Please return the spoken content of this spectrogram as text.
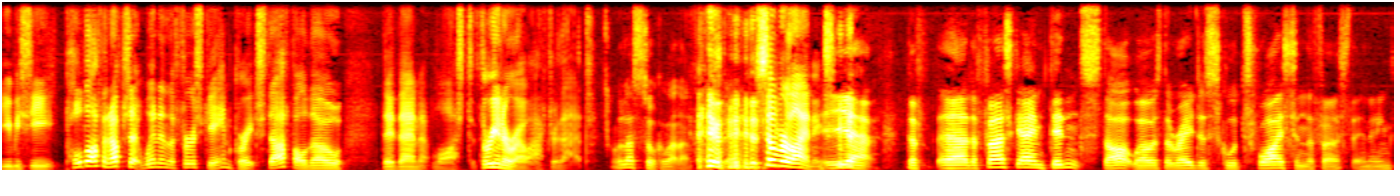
UBC pulled off an upset win in the first game. Great stuff, although they then lost three in a row after that. Well, let's talk about that. Silver linings. yeah. The uh, the first game didn't start well as the Raiders scored twice in the first innings,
